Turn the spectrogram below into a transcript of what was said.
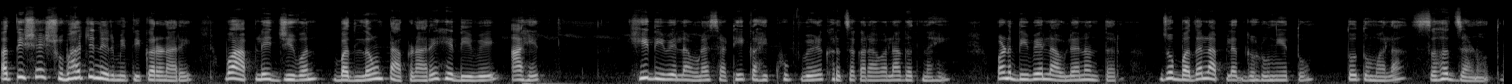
अतिशय शुभाची निर्मिती करणारे व आपले जीवन बदलवून टाकणारे हे दिवे आहेत. ही दिवे लावण्यासाठी काही खूप वेळ खर्च करावा लागत नाही पण दिवे लावल्यानंतर जो बदल आपल्यात घडून येतो तो तुम्हाला सहज जाणवतो.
